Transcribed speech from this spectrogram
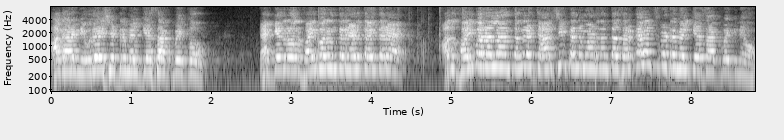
ಹಾಗಾದ್ರೆ ನೀವು ಉದಯ ಶೆಟ್ಟರ್ ಮೇಲೆ ಕೇಸ್ ಹಾಕ್ಬೇಕು. ಯಾಕೆಂದ್ರೆ ಅವ್ರು ಫೈಬರ್ ಅಂತ ಹೇಳ್ತಾ ಇದ್ದಾರೆ. ಅದು ಫೈಬರ್ ಅಲ್ಲ ಅಂತಂದ್ರೆ ಚಾರ್ಜ್ ಶೀಟ್ ಅನ್ನು ಮಾಡಿದಂತ ಸರ್ಕಲ್ ಇನ್ಸ್ಪೆಕ್ಟರ್ ಮೇಲೆ ಕೇಸ್ ಹಾಕ್ಬೇಕು ನೀವು.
